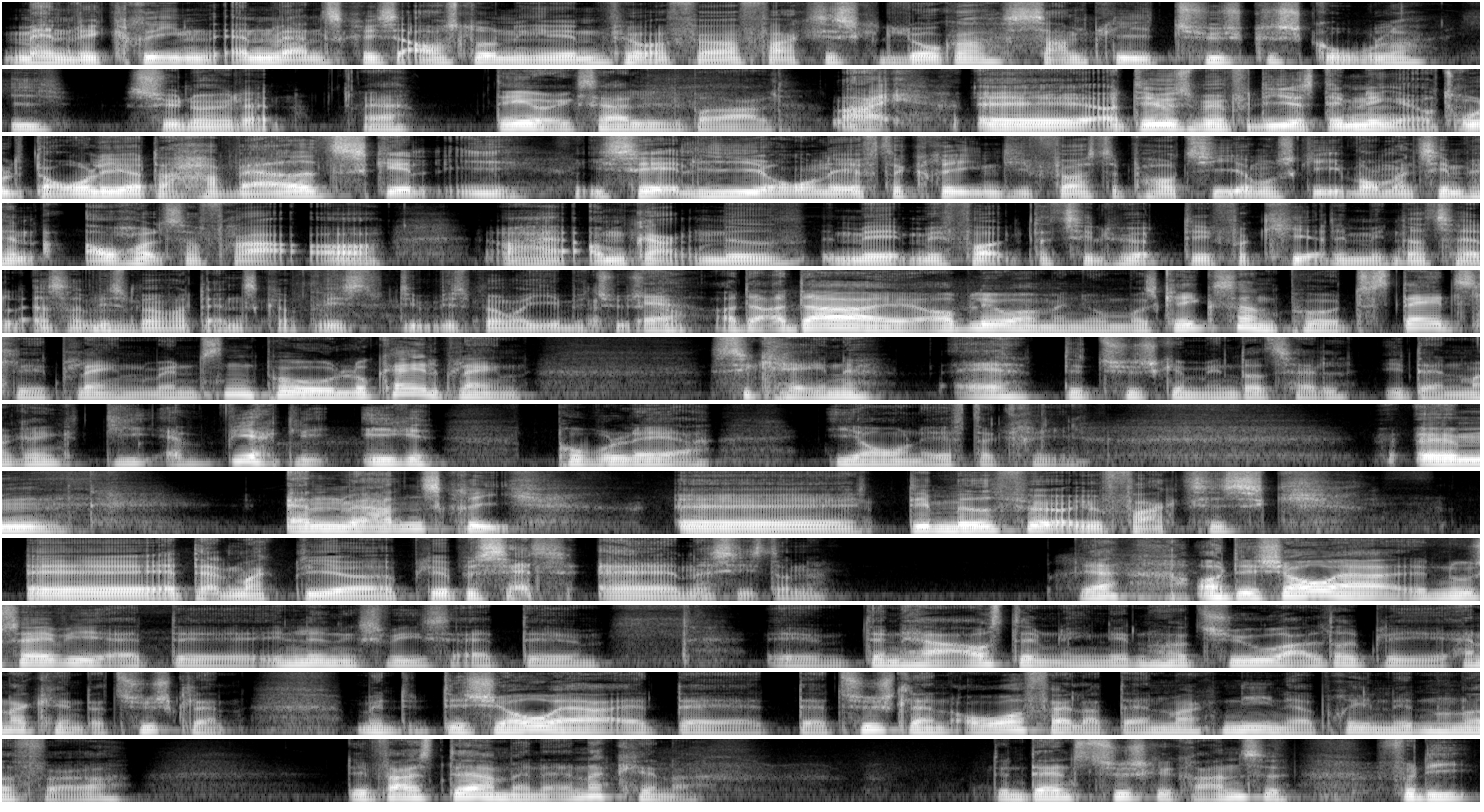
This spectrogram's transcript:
man ved krigen 2. verdenskrigs afslutning i 1945 faktisk lukker samtlige tyske skoler i Sønderjylland. Ja. Det er jo ikke særlig liberalt. Nej, øh, og det er jo simpelthen fordi, at stemningen er utroligt dårlig, og der har været et skæld i, især lige i årene efter krigen, de første par årtier måske, hvor man simpelthen afholdt sig fra at, at have omgang med, med, med folk, der tilhørte det forkerte mindretal, altså hvis mm. man var dansker, hvis, hvis man var hjemme tysker. Ja, og der, der øh, oplever man jo måske ikke sådan på et statsligt plan, men sådan på lokalplan, chikane af det tyske mindretal i Danmark. Ikke? De er virkelig ikke populære i årene efter krigen. Øhm, 2. verdenskrig øh, det medfører jo faktisk, øh, at Danmark bliver, bliver besat af nazisterne. Ja, og det sjove er, nu sagde vi at øh, indledningsvis, at øh, øh den her afstemning i 1920 aldrig blev anerkendt af Tyskland. Men det, det sjove er, at da, da Tyskland overfalder Danmark 9. april 1940, det er faktisk der, man anerkender den dansk-tyske grænse, fordi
